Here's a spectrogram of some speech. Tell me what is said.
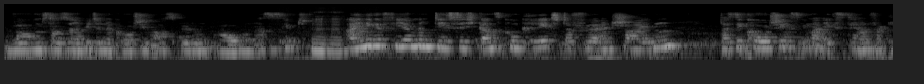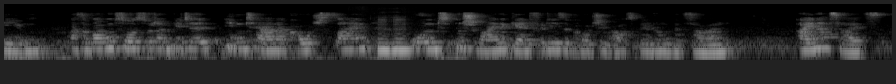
warum sollst du dann bitte eine Coaching-Ausbildung brauchen? Also es gibt mhm. einige Firmen, die sich ganz konkret dafür entscheiden, dass sie Coachings immer extern vergeben. Also warum sollst du dann bitte interner Coach sein mhm. und ein Schweinegeld für diese Coaching-Ausbildung bezahlen? Einerseits.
